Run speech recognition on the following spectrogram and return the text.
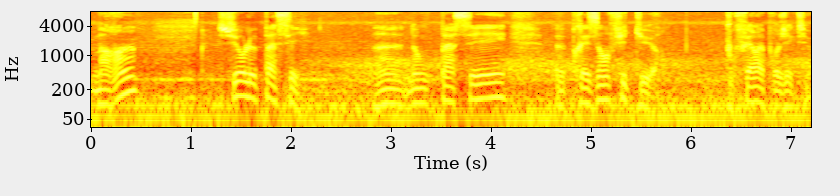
Marin sur le passé. Hein. donc passé, euh, présent, futur, pour faire la projection.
